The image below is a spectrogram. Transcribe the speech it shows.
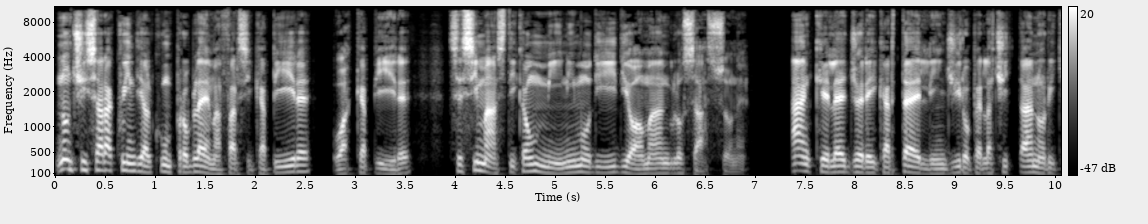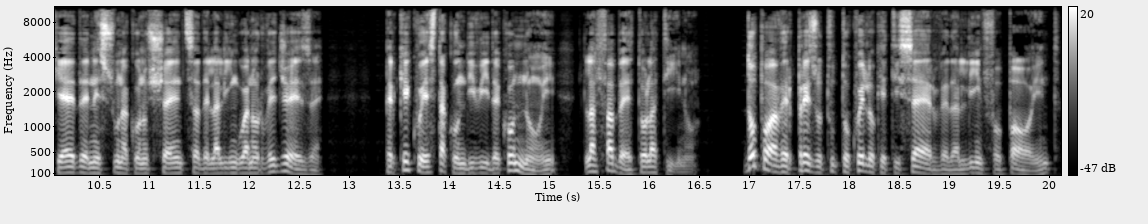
Non ci sarà quindi alcun problema a farsi capire o a capire se si mastica un minimo di idioma anglosassone. Anche leggere i cartelli in giro per la città non richiede nessuna conoscenza della lingua norvegese, perché questa condivide con noi l'alfabeto latino. Dopo aver preso tutto quello che ti serve dall'info point,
